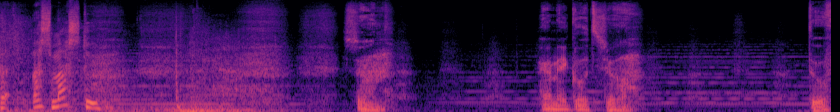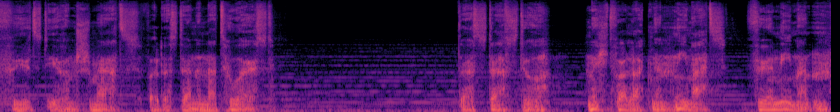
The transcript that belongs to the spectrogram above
Wa- Was machst du? Sohn, hör mir gut zu. Du fühlst ihren Schmerz, weil das deine Natur ist. Das darfst du nicht verleugnen, niemals. Für niemanden.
